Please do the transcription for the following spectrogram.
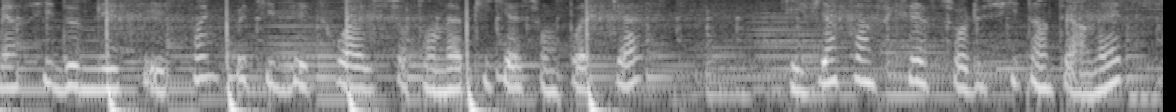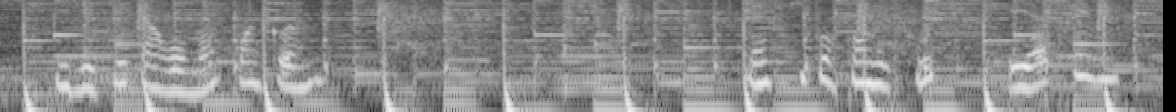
merci de me laisser 5 petites étoiles sur ton application podcast et viens t'inscrire sur le site internet il était roman.com. Merci pour ton écoute et à très vite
